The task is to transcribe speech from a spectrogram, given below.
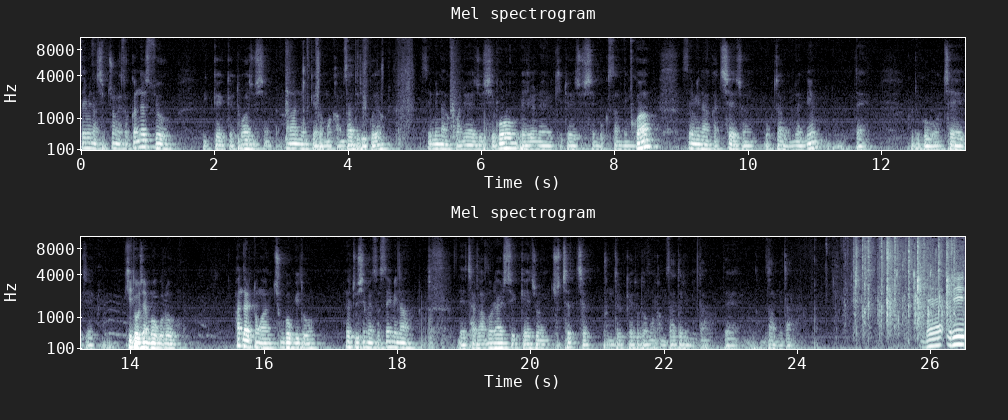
세미나 집중해서 끝낼 수 있게 이렇게 도와주신 하나님께 너무 감사드리고요. 세미나 관여해 주시고 매일매일 기도해 주신 목사님과 세미나 같이 해준 목자 목녀님, 네 그리고 제 이제 기도 제목으로 한 달 동안 중보기도 해주시면서 세미나 네, 잘 마무리할 수 있게 해준 주최 측 분들께도 너무 감사드립니다. 네, 감사합니다. 네, 우리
